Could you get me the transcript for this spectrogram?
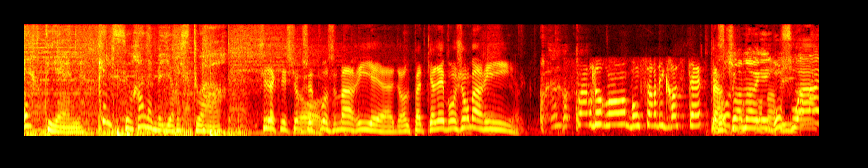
RTL, quelle sera la meilleure histoire C'est la question que se pose Marie euh, dans le Pas-de-Calais. Bonjour Marie. Bonsoir Laurent, bonsoir les grosses têtes. Bonsoir Marie. Bonsoir.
